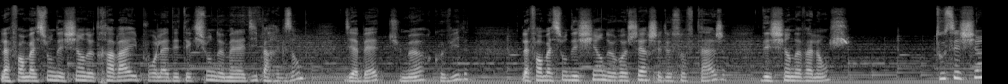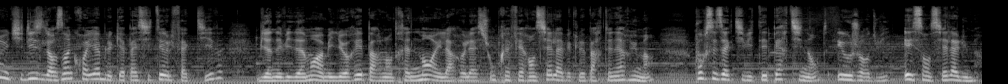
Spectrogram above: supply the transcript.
La formation des chiens de travail pour la détection de maladies par exemple, diabète, tumeur, Covid, la formation des chiens de recherche et de sauvetage, des chiens d'avalanche. Tous ces chiens utilisent leurs incroyables capacités olfactives, bien évidemment améliorées par l'entraînement et la relation préférentielle avec le partenaire humain, pour ces activités pertinentes et aujourd'hui essentielles à l'humain.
